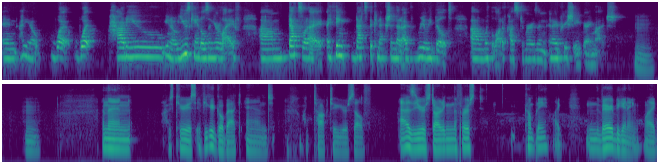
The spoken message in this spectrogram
and you know what what how do you you know use candles in your life? Um, that's what I, I think that's the connection that i've really built um, with a lot of customers and, and i appreciate very much. Mm-hmm. and then i was curious if you could go back and like talk to yourself as you're starting the first company like in the very beginning like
